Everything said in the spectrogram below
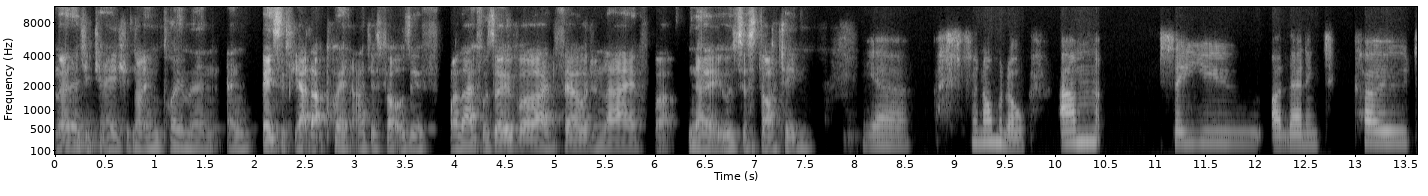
not in mm. education, not in employment. And basically at that point, I just felt as if my life was over. I'd failed in life, but no, it was just starting. Yeah, phenomenal. Um, so you are learning to code.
